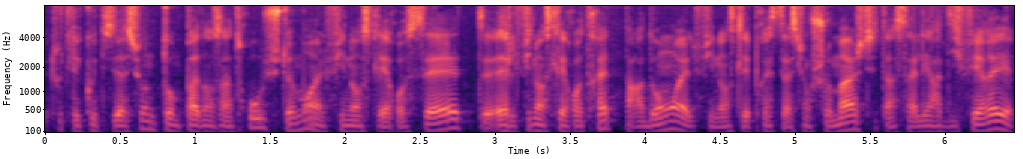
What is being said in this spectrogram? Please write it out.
toutes les cotisations ne tombent pas dans un trou, justement. Elles financent les recettes, elles financent les retraites, pardon, elles financent les prestations chômage, c'est un salaire différé.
